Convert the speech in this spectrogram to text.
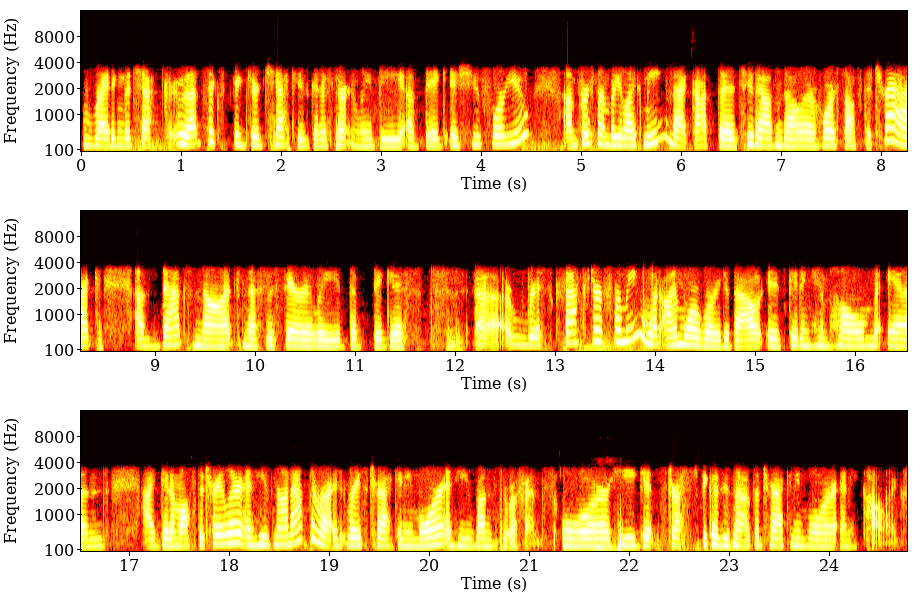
writing the check, that six figure check is going to certainly be a big issue for you. Um, for somebody like me that got the $2,000 horse off the track, um, that's not necessarily the biggest uh, risk factor for me. What I'm more worried about is getting him home and I get him off the trailer and he's not at the ri- racetrack anymore and he runs through a fence or he gets stressed because he's not at the track anymore and he colics.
